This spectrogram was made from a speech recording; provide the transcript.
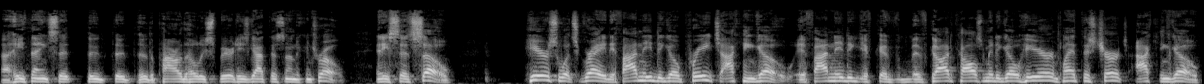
Uh, he thinks that through, through, through the power of the Holy Spirit, he's got this under control. And he said, so here's what's great. If I need to go preach, I can go. If I need to, if, if God calls me to go here and plant this church, I can go.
